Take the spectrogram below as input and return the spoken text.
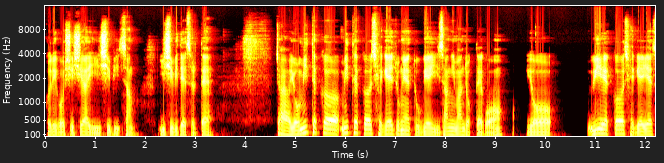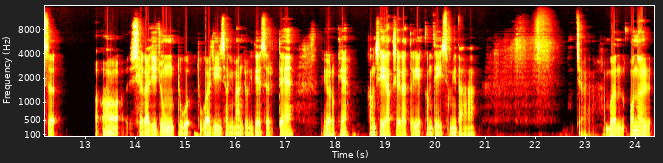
그리고 CCI 20 이상. 20이 됐을 때. 자, 요 밑에 거, 밑에 거 세 개 중에 두 개 이상이 만족되고, 요 위에 거 세 개에서 어, 세 가지 중두 두 가지 이상이 만족이 됐을 때 이렇게 강세 약세가 뜨게끔 되어 있습니다. 자, 한번 오늘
